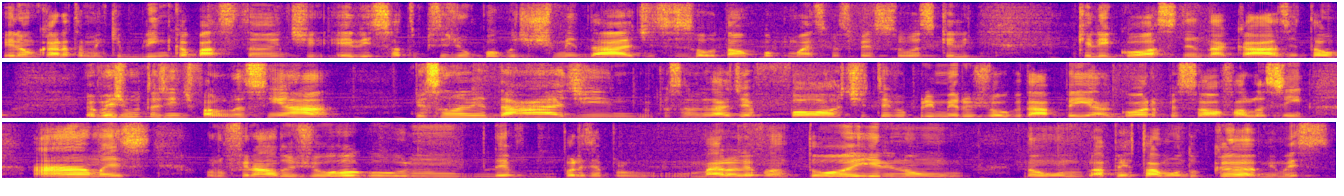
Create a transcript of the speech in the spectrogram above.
Ele é um cara também que brinca bastante. Ele só precisa de um pouco de intimidade, se soltar um pouco mais com as pessoas que ele, que ele gosta dentro da casa. Então, eu vejo muita gente falando assim, ah, personalidade, personalidade é forte. Teve o primeiro jogo da PEN agora, o pessoal falou assim, ah, mas no final do jogo, por exemplo, o Marlon levantou e ele não não apertou a mão do Kami, mas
